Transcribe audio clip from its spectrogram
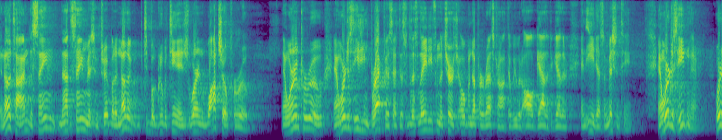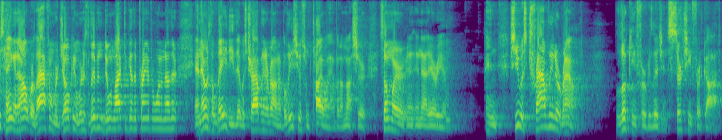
Another time, the same, not the same mission trip, but another group of teenagers, we're in Huacho, Peru. And we're in Peru, and we're just eating breakfast at this, this lady from the church opened up her restaurant that we would all gather together and eat as a mission team. And we're just eating there. We're just hanging out, we're laughing, we're joking, we're just living, doing life together, praying for one another. And there was a lady that was traveling around. I believe she was from Thailand, but I'm not sure. Somewhere in, in that area. And she was traveling around looking for religion, searching for God.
